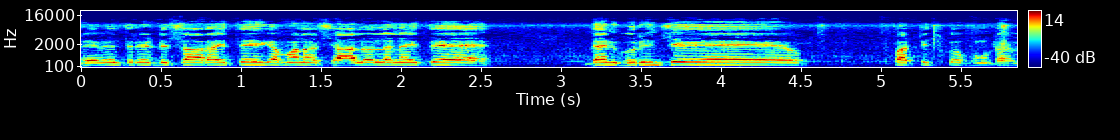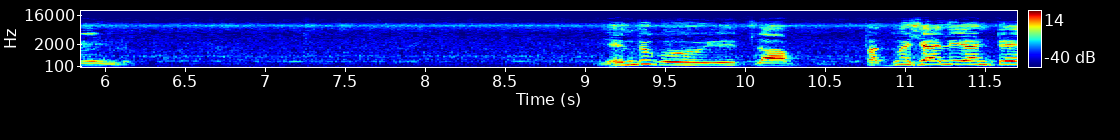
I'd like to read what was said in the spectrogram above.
రేవంత్ రెడ్డి సార్ అయితే ఇక మన శాలోళ్ళనైతే దాని గురించే పట్టించుకోకుండా వేయండు ఎందుకు ఇట్లా పద్మశాలి అంటే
